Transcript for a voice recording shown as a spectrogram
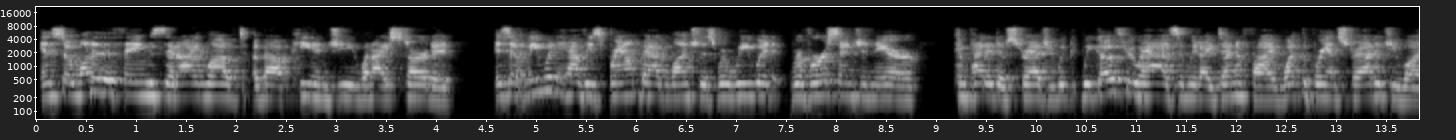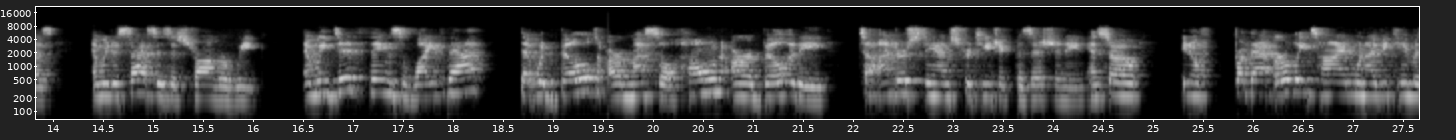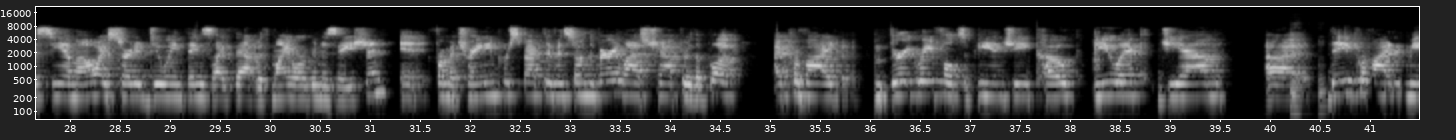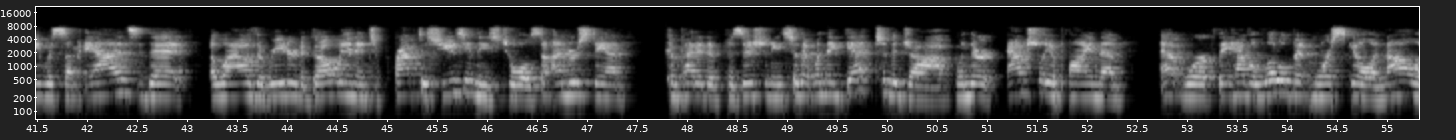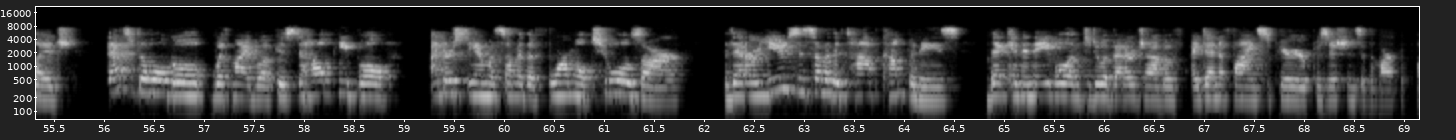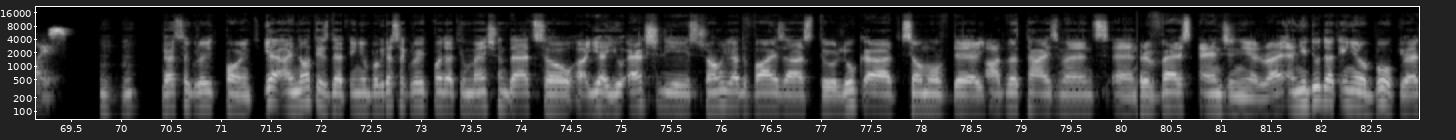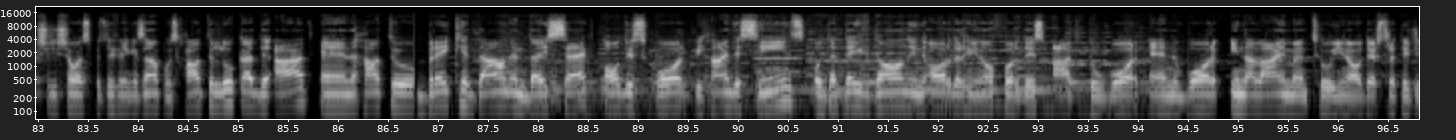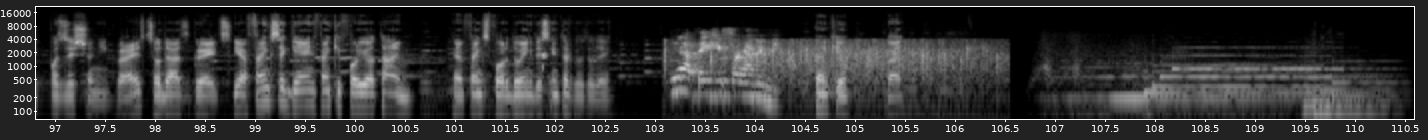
And so one of the things that I loved about P&G when I started is that we would have these brown bag lunches where we would reverse engineer competitive strategy. We we go through ads and we'd identify what the brand strategy was and we'd assess is it strong or weak. And we did things like that that would build our muscle, hone our ability to understand strategic positioning. And so, you know, from that early time when I became a CMO, I started doing things like that with my organization in, from a training perspective. And so in the very last chapter of the book, I provide, I'm very grateful to P&G, Coke, Buick, GM. Uh, mm-hmm. They provided me with some ads that allow the reader to go in and to practice using these tools to understand competitive positioning so that when they get to the job, when they're actually applying them, at work, they have a little bit more skill and knowledge. That's the whole goal with my book is to help people understand what some of the formal tools are that are used in some of the top companies that can enable them to do a better job of identifying superior positions in the marketplace. Mm-hmm. That's a great point. Yeah, I noticed that in your book. That's a great point that you mentioned that. So, uh, yeah, you actually strongly advise us to look at some of their advertisements and reverse engineer, right? And you do that in your book. You actually show us specific examples how to look at the ad and how to break it down and dissect all this work behind the scenes or that they've done in order, you know, for this ad to work and work in alignment to, you know, their strategic positioning, right? So that's great. Yeah, thanks again. Thank you for your time time. And thanks for doing this interview today. Yeah, thank you for having me. Thank you. Bye.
